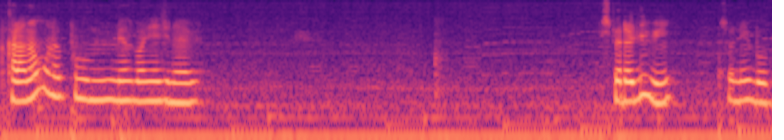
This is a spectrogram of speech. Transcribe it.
O cara não morreu por minhas bolinhas de neve. Esperar ele vir. Sou nem bobo.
